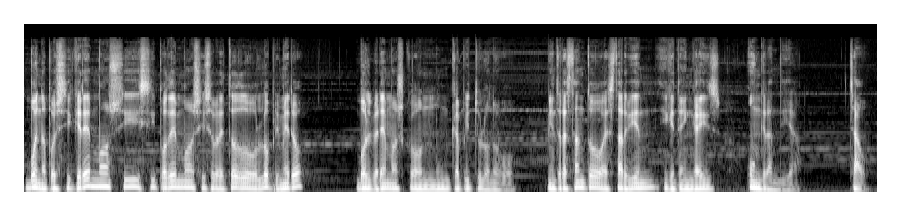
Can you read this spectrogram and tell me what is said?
Bueno, pues si queremos y si podemos y sobre todo lo primero, volveremos con un capítulo nuevo. Mientras tanto, a estar bien y que tengáis un gran día. Chao.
